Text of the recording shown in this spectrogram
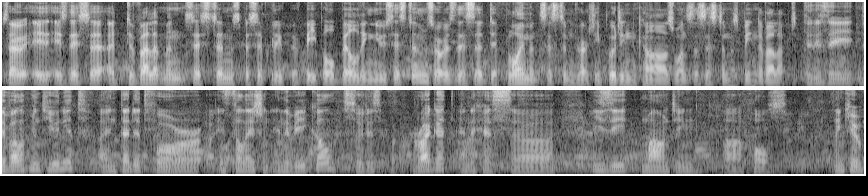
So is, is this a, a, development system specifically for people building new systems or is this a deployment system to actually put in cars once the system has been developed? It is a development unit intended for installation in a vehicle, so it is rugged and it has uh, easy mounting uh, holes. Thank you.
